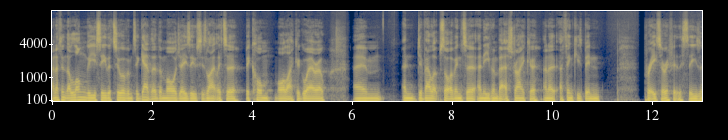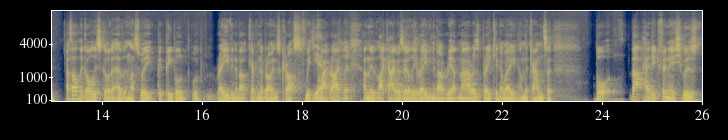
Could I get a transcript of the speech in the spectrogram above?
and I think the longer you see the two of them together, the more Jesus is likely to become more like Aguero. Um, and develop sort of into an even better striker, and I, I think he's been pretty terrific this season. I thought the goal he scored at Everton last week, people were raving about Kevin De Bruyne's cross, which Yeah. quite rightly, and they, like I was earlier raving about Riyad Mahrez breaking away on the counter. But that headed finish was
